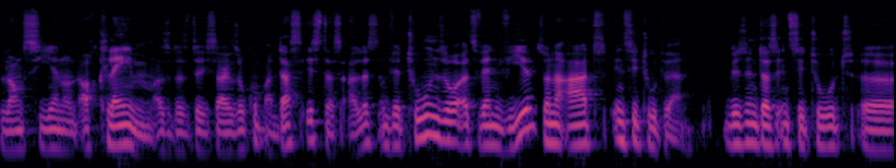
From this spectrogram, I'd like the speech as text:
lancieren und auch claimen. Also, dass ich sage, so guck mal, das ist das alles. Und wir tun so, als wenn wir so eine Art Institut wären. Wir sind das Institut uh,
